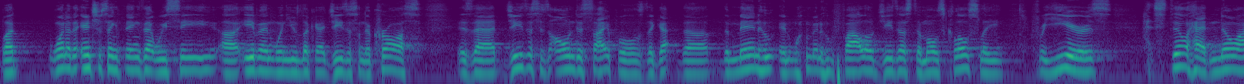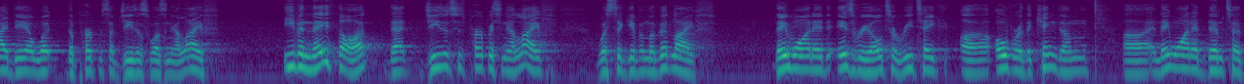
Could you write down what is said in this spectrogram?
But one of the interesting things that we see, uh, even when you look at Jesus on the cross, is that Jesus' own disciples, the, the, the men who, and women who followed Jesus the most closely for years, still had no idea what the purpose of Jesus was in their life. Even they thought that Jesus' purpose in their life was to give them a good life. They wanted Israel to retake uh, over the kingdom, uh, and they wanted them to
